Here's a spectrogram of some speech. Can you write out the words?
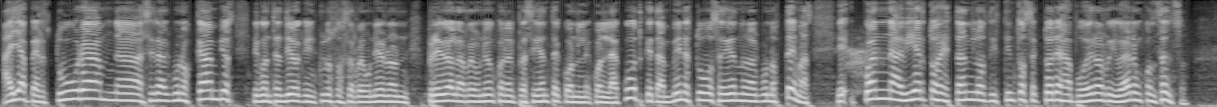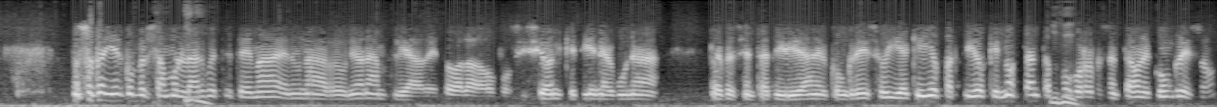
¿Hay apertura a hacer algunos cambios? Tengo entendido que incluso se reunieron previo a la reunión con el presidente con, con la CUT, que también estuvo cediendo en algunos temas. ¿Cuán abiertos están los distintos sectores a poder arribar a un consenso. Nosotros ayer conversamos largo este tema en una reunión amplia de toda la oposición que tiene alguna representatividad en el Congreso y aquellos partidos que no están tampoco representados en el Congreso,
